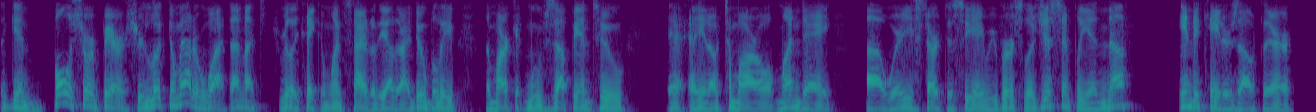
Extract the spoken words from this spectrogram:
again, bullish or bearish. You look no matter what. I'm not really taking one side or the other. I do believe the market moves up into uh, you know tomorrow, Monday, uh, where you start to see a reversal. There's just simply enough indicators out there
